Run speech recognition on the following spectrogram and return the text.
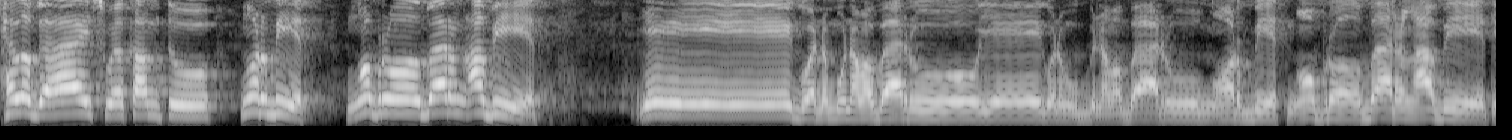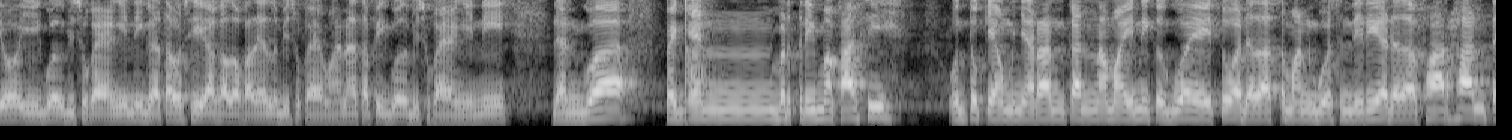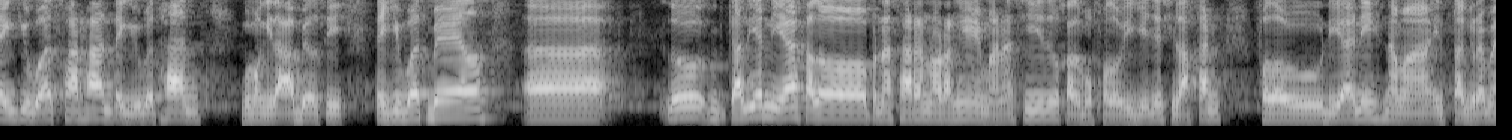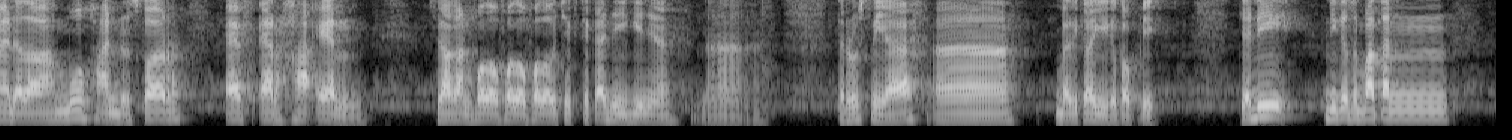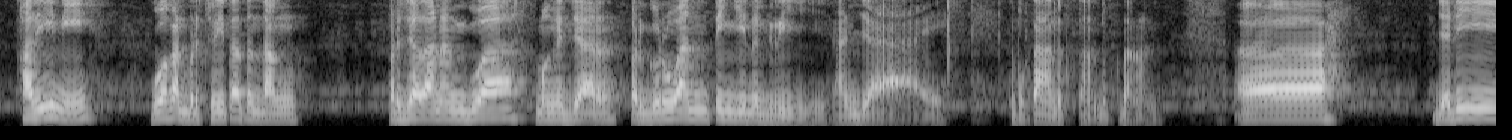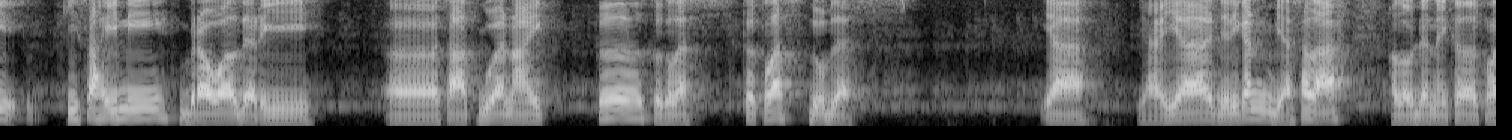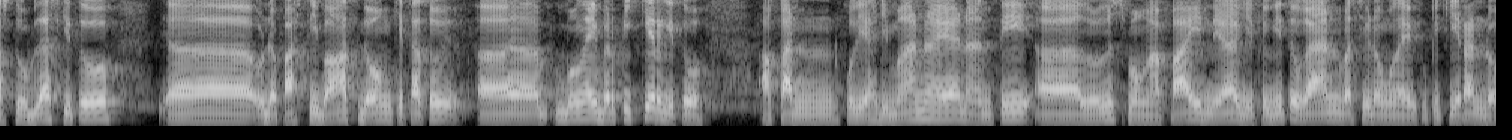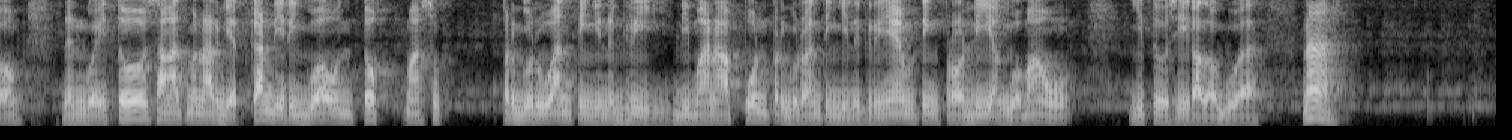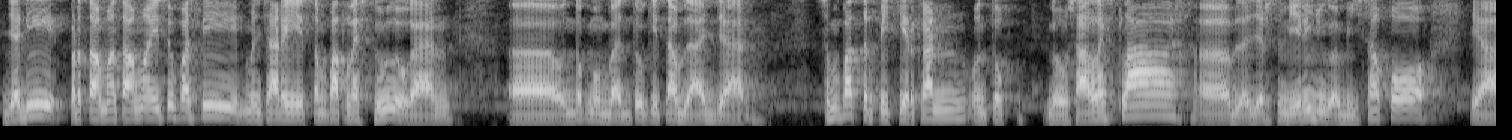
Hello guys, welcome to Ngorbit, ngobrol bareng Abid. Yeay, gua nemu nama baru. Yeay, gua nemu nama baru. Ngorbit, ngobrol bareng Abid. Yoi, gue lebih suka yang ini. Gak tahu sih ya kalau kalian lebih suka yang mana, tapi gue lebih suka yang ini. Dan gua pengen berterima kasih untuk yang menyarankan nama ini ke gue yaitu adalah teman gue sendiri adalah Farhan. Thank you buat Farhan, thank you buat Han. Gue manggil Abel sih. Thank you buat Bel. Eh, lu kalian ya kalau penasaran orangnya yang mana sih itu kalau mau follow IG-nya silahkan follow dia nih nama Instagramnya adalah muh underscore frhn silahkan follow follow follow cek cek aja IG-nya nah terus nih ya eh, balik lagi ke topik jadi di kesempatan kali ini gue akan bercerita tentang perjalanan gue mengejar perguruan tinggi negeri. Anjay. Tepuk tangan tepuk tangan tepuk tangan. Eh jadi kisah ini berawal dari eh, saat gua naik ke ke kelas ke kelas 12. Ya, ya ya, jadi kan biasalah kalau udah naik ke kelas 12 gitu eh, udah pasti banget dong kita tuh eh, mulai berpikir gitu akan kuliah di mana ya nanti eh, lulus mau ngapain ya gitu-gitu kan pasti udah mulai kepikiran dong. Dan gue itu sangat menargetkan diri gue untuk masuk perguruan tinggi negeri di mana pun perguruan tinggi negerinya yang penting prodi yang gue mau gitu sih kalau gue nah jadi pertama-tama itu pasti mencari tempat les dulu kan eh, untuk membantu kita belajar. Sempat terpikirkan untuk gak usah les lah eh, belajar sendiri juga bisa kok. Ya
